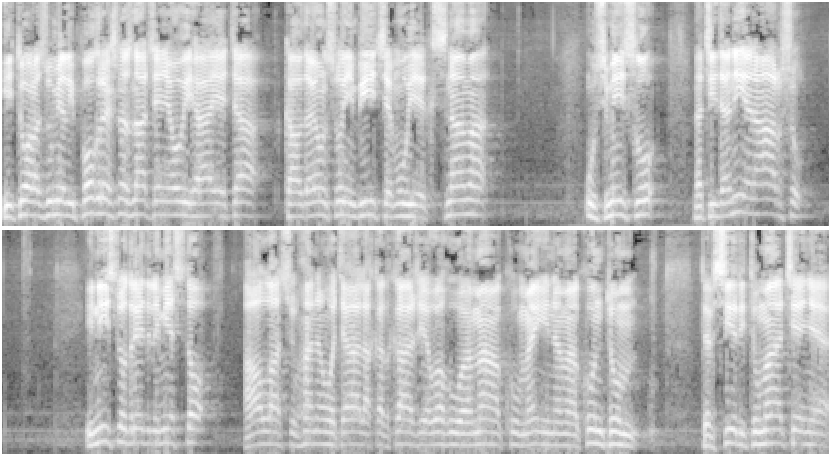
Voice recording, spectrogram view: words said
i to razumjeli pogrešno značenje ovih ajeta kao da je on svojim bićem uvijek s nama u smislu znači da nije na aršu i nisu odredili mjesto Allah subhanahu wa ta'ala kad kaže wa huwa ma'akum aynama kuntum i tumačenje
